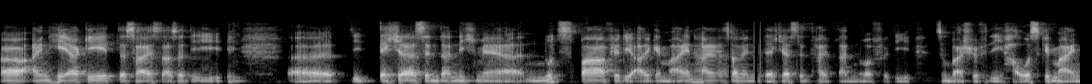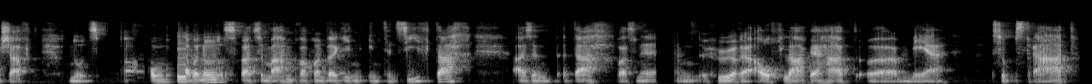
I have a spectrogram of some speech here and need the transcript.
äh, einhergeht. Das heißt also, die, äh, die Dächer sind dann nicht mehr nutzbar für die Allgemeinheit, sondern die Dächer sind halt dann nur für die, zum Beispiel für die Hausgemeinschaft nutzbar. Um aber nutzbar zu machen, braucht man wirklich ein Intensivdach, also ein Dach, was eine höhere Auflage hat, oder mehr Substrat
